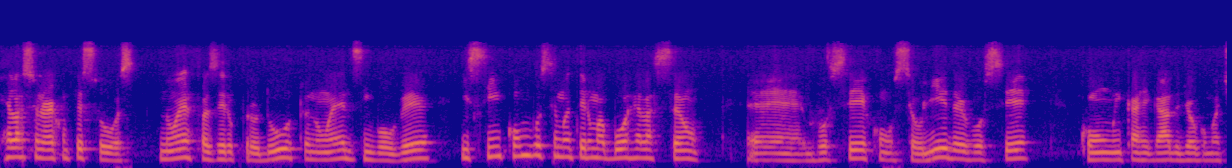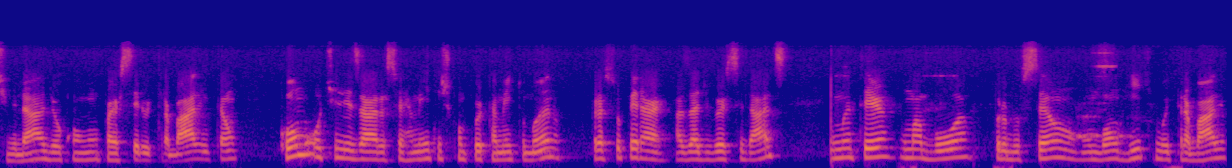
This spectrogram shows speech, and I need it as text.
Relacionar com pessoas não é fazer o produto, não é desenvolver, e sim como você manter uma boa relação, é, você com o seu líder, você com o encarregado de alguma atividade ou com algum parceiro de trabalho. Então, como utilizar as ferramentas de comportamento humano para superar as adversidades e manter uma boa produção, um bom ritmo de trabalho,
